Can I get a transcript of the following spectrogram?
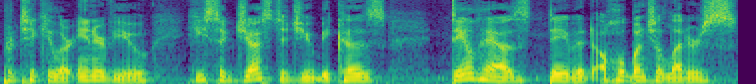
particular interview, he suggested you because Dale has David a whole bunch of letters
